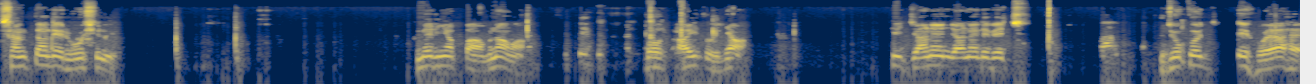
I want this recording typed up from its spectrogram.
ਸੰਗਤਾਂ ਦੇ ਰੋਸ਼ ਨੂੰ ਮੇਰੀਆਂ ਭਾਵਨਾਵਾਂ ਬਹੁਤ ਆਇਤ ਹੋਈਆਂ ਕਿ ਜਾਣੇ ਅਣਜਾਣੇ ਦੇ ਵਿੱਚ ਜੋ ਕੁਝ ਇਹ ਹੋਇਆ ਹੈ,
